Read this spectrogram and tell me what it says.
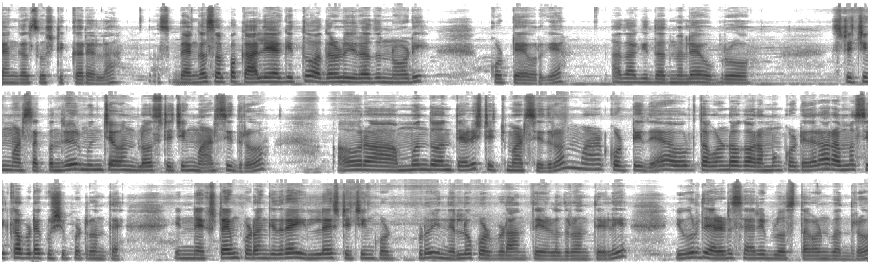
ಬ್ಯಾಂಗಲ್ಸು ಸ್ಟಿಕ್ಕರ್ ಎಲ್ಲ. ಬ್ಯಾಂಗಲ್ಸ್ ಸ್ವಲ್ಪ ಖಾಲಿಯಾಗಿತ್ತು, ಅದರಲ್ಲೂ ಇರೋದನ್ನ ನೋಡಿ ಕೊಟ್ಟೆ ಅವ್ರಿಗೆ. ಅದಾಗಿದ್ದಾದಮೇಲೆ ಒಬ್ಬರು ಸ್ಟಿಚಿಂಗ್ ಮಾಡ್ಸೋಕ್ಕೆ ಬಂದರು. ಇವ್ರು ಮುಂಚೆ ಒಂದು ಬ್ಲೌಸ್ ಸ್ಟಿಚಿಂಗ್ ಮಾಡಿಸಿದ್ರು. ಅವರ ಅಮ್ಮಂದು ಅಂತೇಳಿ ಸ್ಟಿಚ್ ಮಾಡಿಸಿದ್ರು. ಮಾಡಿಕೊಟ್ಟಿದ್ದೆ ಅವ್ರು ತೊಗೊಂಡೋಗಿ ಅವ್ರ ಅಮ್ಮಂಗೆ ಕೊಟ್ಟಿದ್ದಾರೆ ಅವ್ರ ಅಮ್ಮ ಸಿಕ್ಕಾಪಟ್ಟೆ ಖುಷಿಪಟ್ರಂತೆ ಇನ್ನು ನೆಕ್ಸ್ಟ್ ಟೈಮ್ ಕೊಡೋಂಗಿದ್ರೆ ಇಲ್ಲೇ ಸ್ಟಿಚಿಂಗ್ ಕೊಟ್ಬಿಡು, ಇನ್ನೆಲ್ಲೂ ಕೊಡಬೇಡ ಅಂತ ಹೇಳಿದ್ರು ಅಂತೇಳಿ ಇವ್ರದ್ದು ಎರಡು ಸ್ಯಾರಿ ಬ್ಲೌಸ್ ತೊಗೊಂಡು ಬಂದರು.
